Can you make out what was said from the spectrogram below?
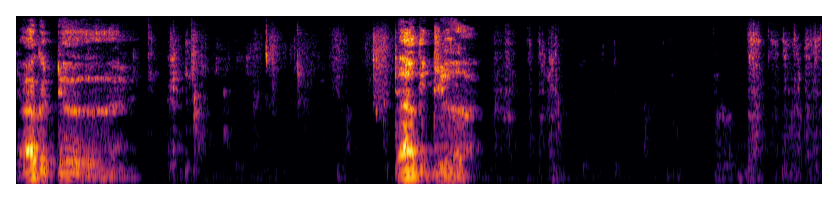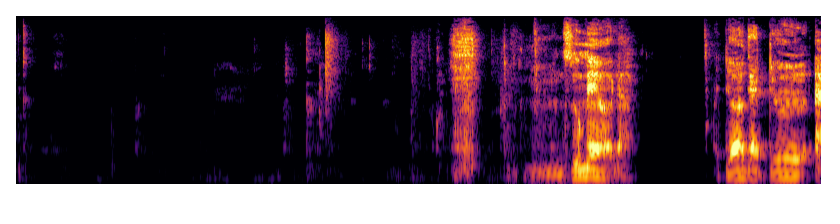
ở cái trường ở cái trường xuống mèo nè. Trở cả trường à.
